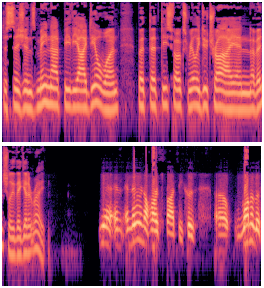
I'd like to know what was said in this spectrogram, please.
decisions may not be the ideal one, but that these folks really do try and eventually they get it right. Yeah, and, and they're in a hard spot because uh, one of the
